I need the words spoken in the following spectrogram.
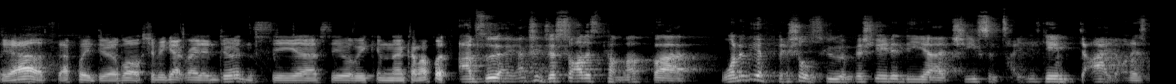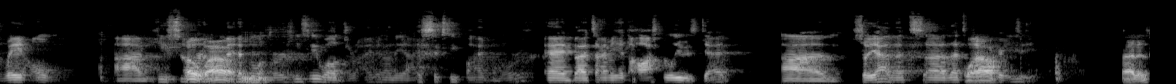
yeah, that's definitely doable. Should we get right into it and see uh, see what we can uh, come up with? Absolutely. I actually just saw this come up. Uh, one of the officials who officiated the uh, Chiefs and Titans game died on his way home. Um, he suffered Oh, wow. a medical emergency while driving on the I-65 North, and by the time he hit the hospital, he was dead. Um, so yeah, that's uh, that's Wow. crazy. That is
